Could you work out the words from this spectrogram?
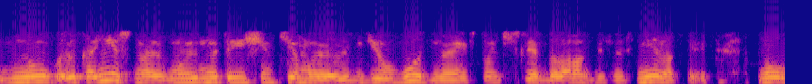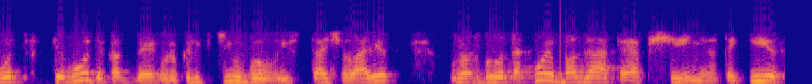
Ну, конечно, мы, мы-то ищем темы где угодно, и в том числе в головах бизнесменов. Но вот в те годы, когда, я говорю, коллектив был из ста человек, у нас было такое богатое общение, такие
